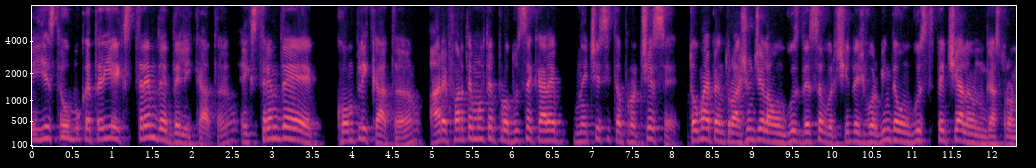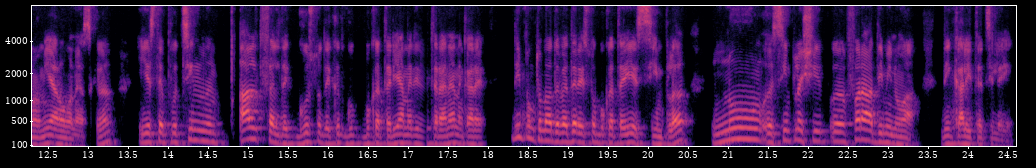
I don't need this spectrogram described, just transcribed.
este o bucătărie extrem de delicată, extrem de complicată, are foarte multe produse care necesită procese, tocmai pentru a ajunge la un gust desăvârșit, deci vorbim de un gust special în gastronomia românească, este puțin altfel de gustul decât bucătăria mediteraneană, care, din punctul meu de vedere, este o bucătărie simplă, nu simplă și uh, fără a diminua din calitățile ei.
